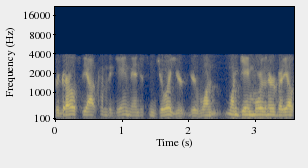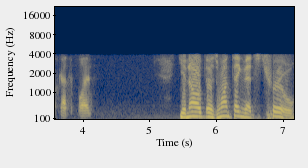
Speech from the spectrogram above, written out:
regardless of the outcome of the game, man, just enjoy it. You're you're one one game more than everybody else got to play. You know, there's one thing that's true.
